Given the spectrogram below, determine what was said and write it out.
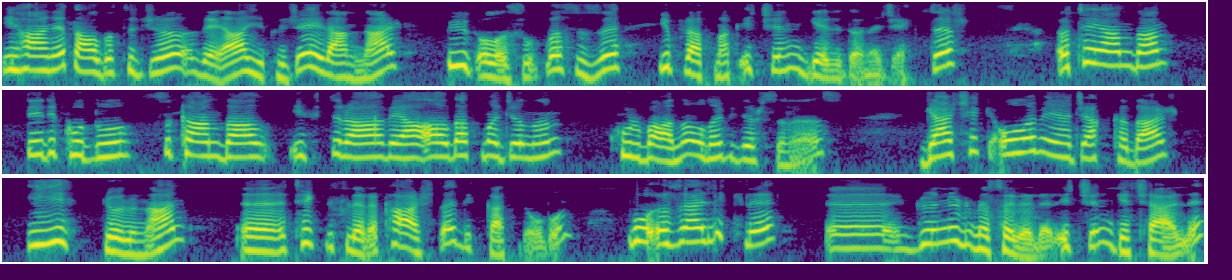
ihanet, aldatıcı veya yıkıcı eylemler büyük olasılıkla sizi yıpratmak için geri dönecektir. Öte yandan dedikodu, skandal, iftira veya aldatmacanın kurbanı olabilirsiniz. Gerçek olamayacak kadar iyi görünen e, tekliflere karşı da dikkatli olun. Bu özellikle e, gönül meseleleri için geçerli.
